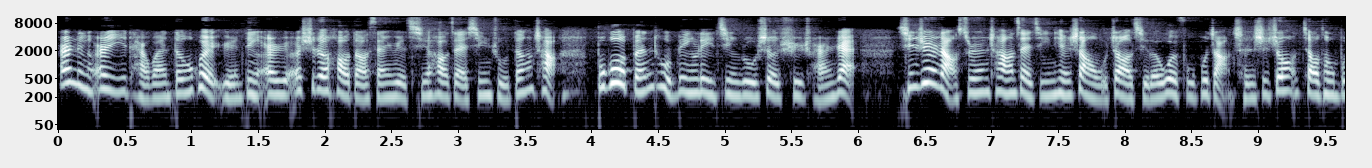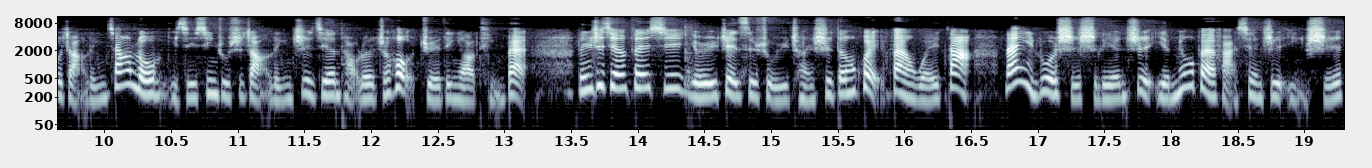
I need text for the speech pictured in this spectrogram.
二零二一台湾灯会原定二月二十六号到三月七号在新竹登场，不过本土病例进入社区传染。行政长苏贞昌在今天上午召集了卫福部长陈时中、交通部长林佳龙以及新竹市长林志坚讨论之后，决定要停办。林志坚分析，由于这次属于城市灯会，范围大，难以落实十连制，也没有办法限制饮食，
